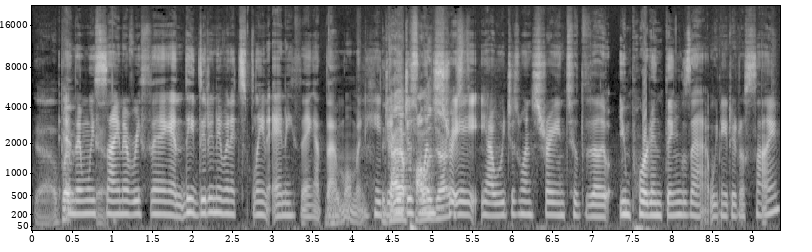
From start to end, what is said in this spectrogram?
Yeah, but and then we yeah. signed everything and they didn't even explain anything at that moment he we just went straight yeah we just went straight into the important things that we needed to sign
